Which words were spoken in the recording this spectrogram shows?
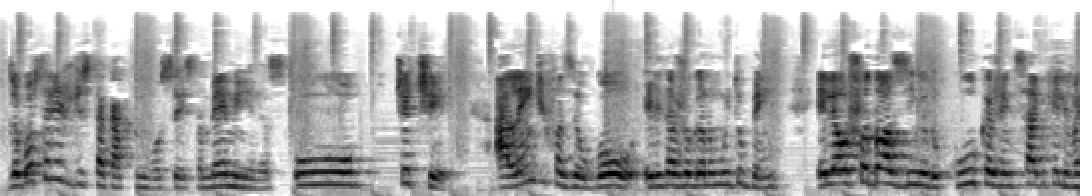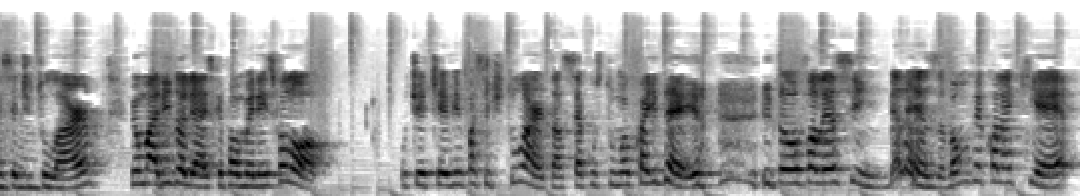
Mas eu gostaria de destacar aqui com vocês também, meninas, o Tietê. Além de fazer o gol, ele tá jogando muito bem. Ele é o xodozinho do Cuca, a gente sabe que ele vai ser uhum. titular. Meu marido, aliás, que é palmeirense, falou: ó, o Tietchan vem pra ser titular, tá? Se acostuma com a ideia. Então eu falei assim, beleza, vamos ver qual é que é.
